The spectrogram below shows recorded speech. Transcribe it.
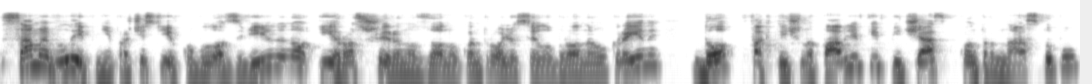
Саме в липні Прочистівку було звільнено і розширено зону контролю Сил оборони України до фактично Павлівки під час контрнаступу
